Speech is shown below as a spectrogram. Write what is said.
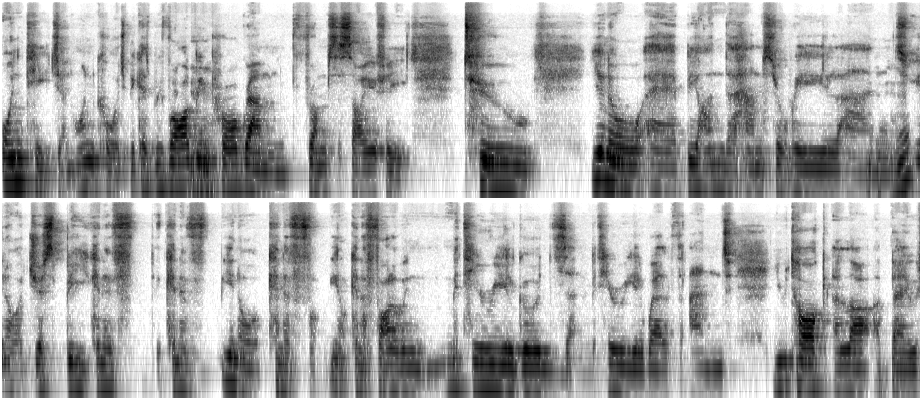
unteach and uncoach because we've all been mm-hmm. programmed from society to, you know, uh, beyond the hamster wheel and, mm-hmm. you know, just be kind of kind of you know kind of you know kind of following material goods and material wealth. And you talk a lot about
